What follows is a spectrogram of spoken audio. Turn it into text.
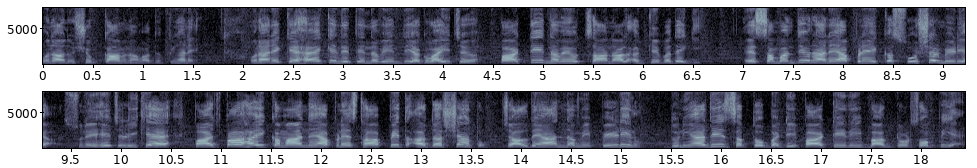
ਉਹਨਾਂ ਨੂੰ ਸ਼ੁਭਕਾਮਨਾਵਾਂ ਦਿੱਤੀਆਂ ਨੇ। ਉਹਨਾਂ ਨੇ ਕਿਹਾ ਹੈ ਕਿ ਨਿਤਿਨ ਨਵੀਨ ਦੀ ਅਗਵਾਈ 'ਚ ਪਾਰਟੀ ਨਵੇਂ ਉਤਸ਼ਾਹ ਨਾਲ ਅੱਗੇ ਵਧੇਗੀ। ਇਸ ਸੰਬੰਧੀ ਉਹਨਾਂ ਨੇ ਆਪਣੇ ਇੱਕ ਸੋਸ਼ਲ ਮੀਡੀਆ ਸੁਨੇਹੇ 'ਚ ਲਿਖਿਆ ਹੈ, ਭਾਜਪਾ ਹਾਈ ਕਮਾਨ ਨੇ ਆਪਣੇ ਸਥਾਪਿਤ ਆਦਰਸ਼ਾਂ ਤੋਂ ਚੱਲਦਿਆਂ ਨਵੀਂ ਪੀੜ੍ਹੀ ਨੂੰ ਦੁਨੀਆ ਦੀ ਸਭ ਤੋਂ ਵੱਡੀ ਪਾਰਟੀ ਦੀ ਬਾਗਡੋਰ ਸੌਂਪੀ ਹੈ।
